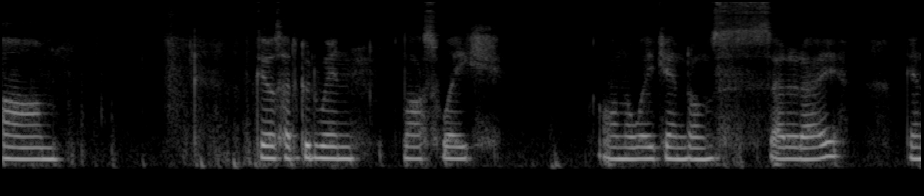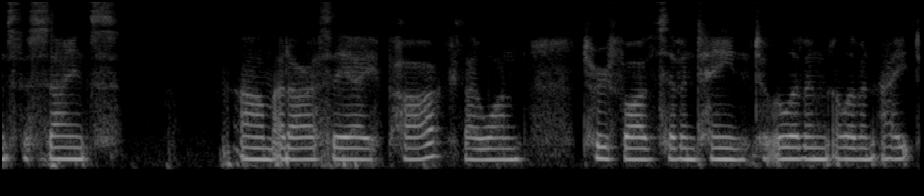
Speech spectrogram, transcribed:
Um, girls had a good win last week on the weekend on Saturday against the Saints um, at RSEA Park. They won 2 5 17 to 11 11 8.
